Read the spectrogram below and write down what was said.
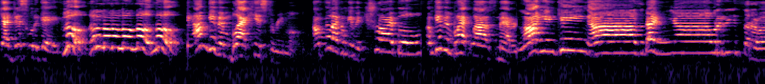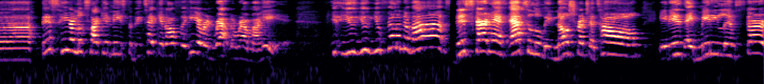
that this would have gave. Look, look, look, look, look, look. I'm giving Black History Month. I feel like I'm giving tribal. I'm giving Black Lives Matter. Lion King, ah, this here looks like it needs to be taken off of here and wrapped around my head. You, you, you, feeling the vibes? This skirt has absolutely no stretch at all. It is a midi length skirt.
